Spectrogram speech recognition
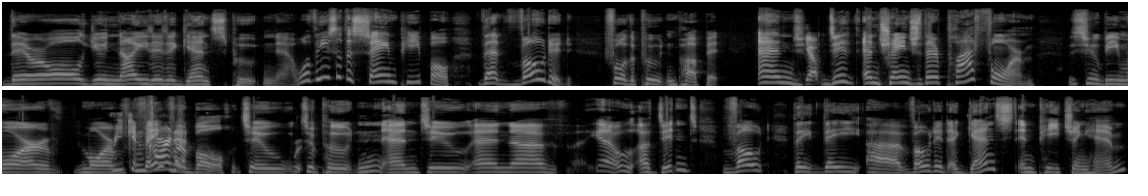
they're all united against Putin now. Well, these are the same people that voted for the Putin puppet and Yep. did and changed their platform to be more more favorable to to Putin and to and uh, you know uh, didn't vote. They they uh, voted against impeaching him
